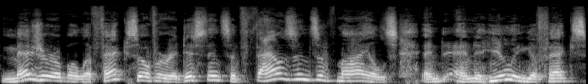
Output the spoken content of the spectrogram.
measurable effects over a distance of thousands of miles and, and healing effects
